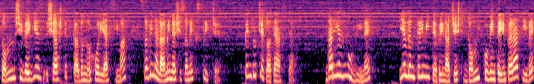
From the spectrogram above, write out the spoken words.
somn, și veghez și aștept ca domnul Horiasima să vină la mine și să-mi explice. Pentru ce toate astea? Dar el nu vine. El îmi trimite prin acești domni cuvinte imperative,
